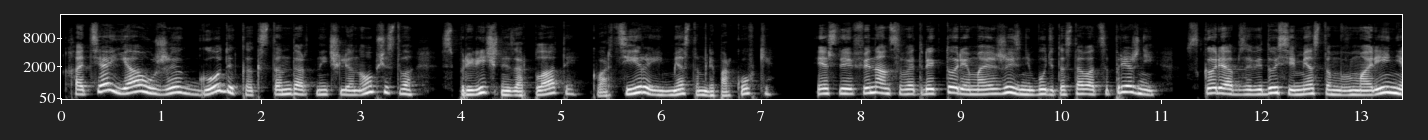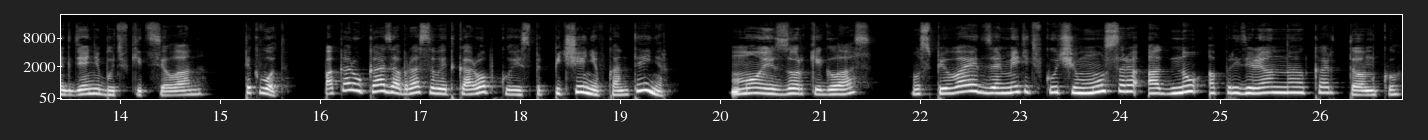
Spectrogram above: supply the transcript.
Хотя я уже годы как стандартный член общества с приличной зарплатой, квартирой и местом для парковки. Если финансовая траектория моей жизни будет оставаться прежней, вскоре обзаведусь и местом в Марине где-нибудь в Китсилана. Так вот, пока рука забрасывает коробку из-под печенья в контейнер, мой зоркий глаз успевает заметить в куче мусора одну определенную картонку.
